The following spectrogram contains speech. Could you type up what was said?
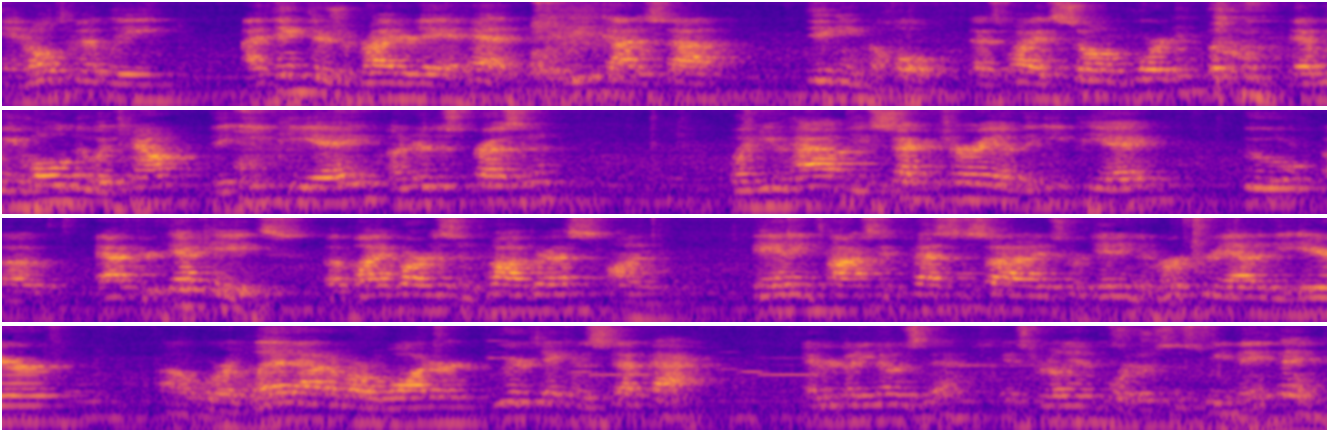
and ultimately, I think there's a brighter day ahead. We've got to stop digging the hole. That's why it's so important that we hold to account the EPA under this president. When you have the Secretary of the EPA, who, uh, after decades of bipartisan progress on banning toxic pesticides or getting the mercury out of the air uh, or lead out of our water, we are taking a step back. Everybody knows that. It's really important as we may think.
